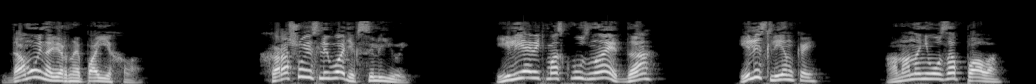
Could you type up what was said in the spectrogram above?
Домой, наверное, поехала. Хорошо, если Вадик с Ильей. Илья ведь Москву знает, да? Или с Ленкой. Она на него запала,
